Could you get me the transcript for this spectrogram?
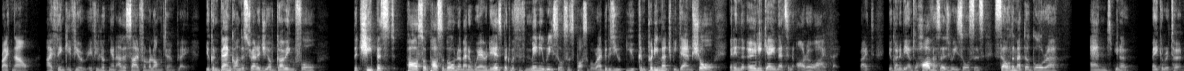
right now. I think if you're if you're looking at Otherside from a long term play, you can bank on the strategy of going for the cheapest parcel possible, no matter where it is, but with as many resources possible, right? Because you you can pretty much be damn sure that in the early game that's an ROI play, right? You're going to be able to harvest those resources, sell them at the agora, and you know make a return.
